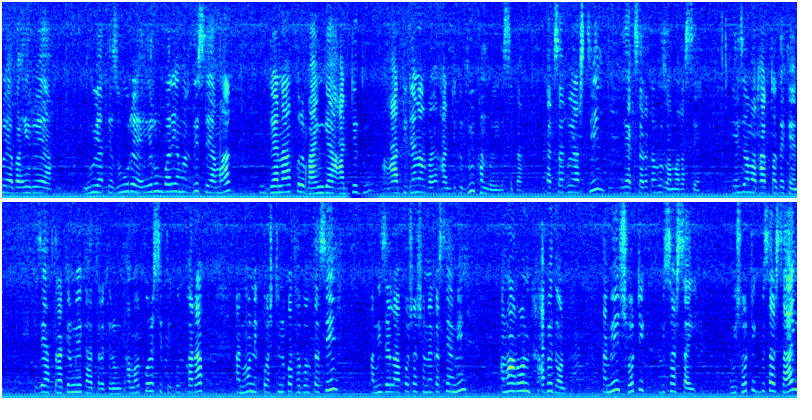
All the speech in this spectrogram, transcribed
লইয়া বাহির হইয়া ধুইয়াতে জুড়ে এরম বাড়ি আমার দিছে আমার। ডেনা করে ভাঙ্গে হাড্ডি দু হাড্ডি ডেনার হাড্ডিকে দুই খণ্ড হয়ে গেছে গা। এক সাইড হয়ে আসছি, এক সাইডের কাগজ আমার আছে। এই যে আমার হাতটা দেখেন যে হাতটা কেমন হাতটা কেমন? আমার পরিস্থিতি খুব খারাপ। আমি অনেক কষ্ট কথা বলতেছি। আমি জেলা প্রশাসনের কাছে আমি আমার অন আবেদন। আমি সঠিক বিচার চাই। আমি সঠিক বিচার চাই।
